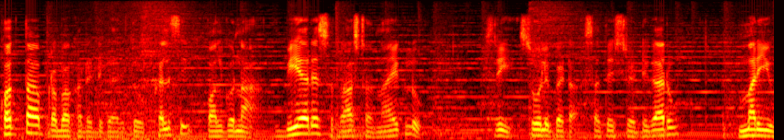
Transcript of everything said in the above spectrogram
కొత్త ప్రభాకర్ రెడ్డి గారితో కలిసి పాల్గొన్న బీఆర్ఎస్ రాష్ట్ర నాయకులు శ్రీ సోలిపేట సతీష్ రెడ్డి గారు మరియు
